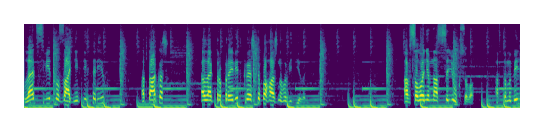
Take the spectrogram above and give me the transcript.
led світло задніх ліхтарів, а також електропривід кришки багажного відділення. А в салоні в нас все люксово. Автомобіль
